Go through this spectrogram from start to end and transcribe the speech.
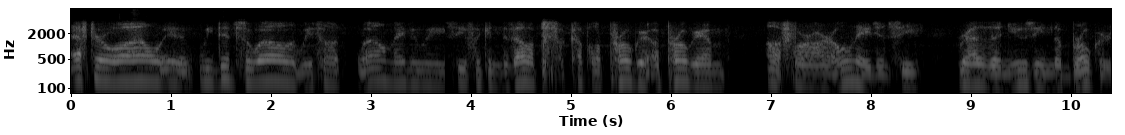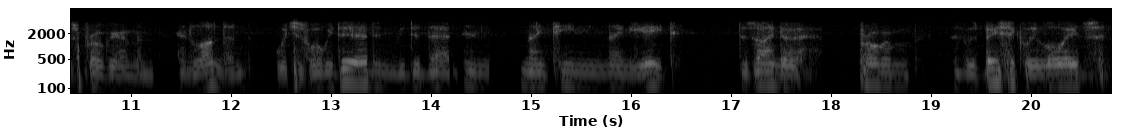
after a while, it, we did so well that we thought, well, maybe we see if we can develop a couple of program a program uh, for our own agency rather than using the brokers program in, in London, which is what we did, and we did that in 1998. Designed a program that was basically Lloyd's and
